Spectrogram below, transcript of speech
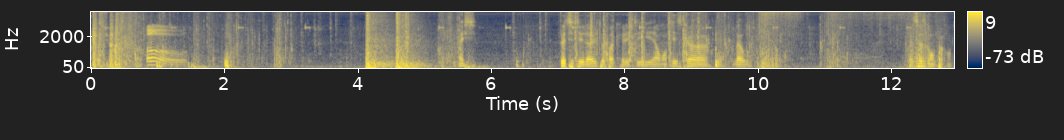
Pas sûr. Oh Nice. L'autre c'était là, il était opaque, elle était remontée jusqu'à là-haut. 16 secondes par contre.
